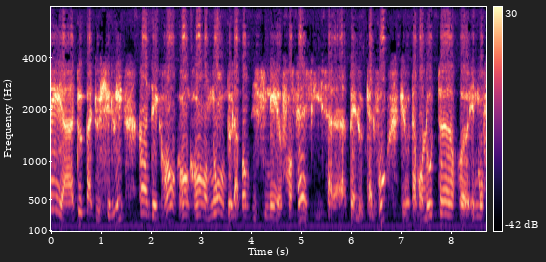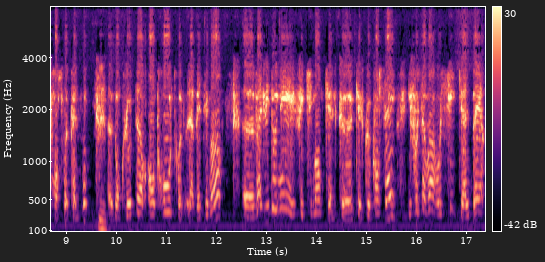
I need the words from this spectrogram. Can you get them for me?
à deux pas de chez lui un des grands, grands, grands noms de la bande dessinée française qui s'appelle Calvo, qui est notamment l'auteur Edmond François Calvo, mm. donc l'auteur entre autres de La Bête et Mort. Euh, va lui donner effectivement quelques quelques conseils. Il faut savoir aussi qu'Albert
